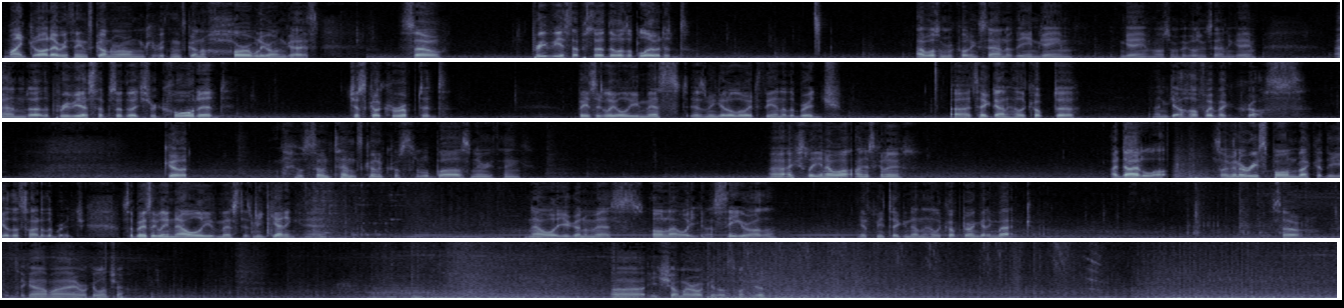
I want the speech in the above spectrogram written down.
My god, everything's gone wrong. Everything's gone horribly wrong, guys. So, previous episode that was uploaded, I wasn't recording sound of the in-game. In-game, I wasn't recording sound in-game. And uh, the previous episode that I just recorded just got corrupted. Basically all you missed is me get all the way to the end of the bridge, uh, take down a helicopter, and get halfway back across. Good. It was so intense going across the little bars and everything. Uh, actually, you know what? I'm just gonna... I died a lot, so I'm gonna respawn back at the other side of the bridge. So basically now all you've missed is me getting here. Now what you're gonna miss... Oh, now what you're gonna see, rather, is me taking down the helicopter and getting back. So, take out my rocket launcher. Uh, he shot my rocket, that's not good.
